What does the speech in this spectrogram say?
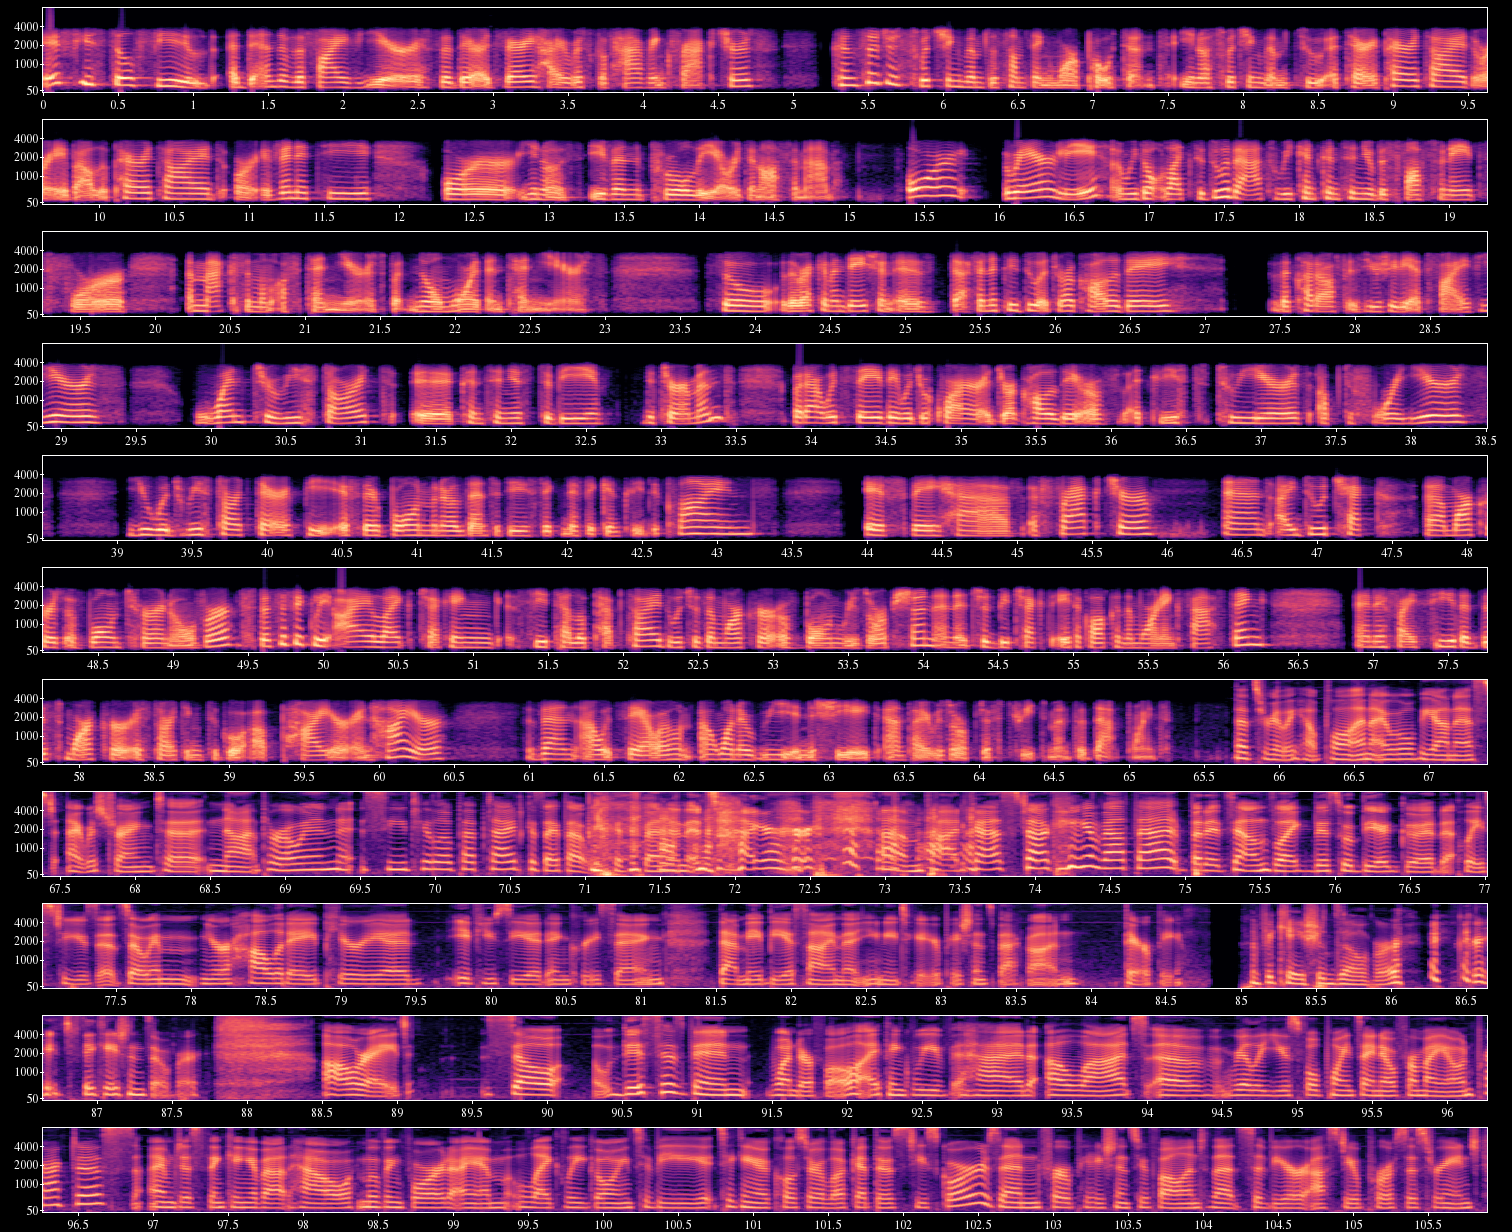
If you still feel at the end of the five years that they're at very high risk of having fractures, consider switching them to something more potent, you know, switching them to a teriparatide or abaloparatide or Evenity or, you know, even Prolia or denosumab. Or rarely, and we don't like to do that, we can continue bisphosphonates for a maximum of 10 years, but no more than 10 years. So the recommendation is definitely do a drug holiday. The cutoff is usually at five years. When to restart uh, continues to be determined, but I would say they would require a drug holiday of at least two years up to four years. You would restart therapy if their bone mineral density significantly declines, if they have a fracture, and I do check uh, markers of bone turnover. Specifically, I like checking C-telopeptide, which is a marker of bone resorption, and it should be checked 8 o'clock in the morning fasting. And if I see that this marker is starting to go up higher and higher, then I would say I want, I want to reinitiate anti-resorptive treatment at that point. That's really helpful. And I will be honest, I was trying to not throw in C telopeptide because I thought we could spend an entire um, podcast talking about that. But it sounds like this would be a good place to use it. So, in your holiday period, if you see it increasing, that may be a sign that you need to get your patients back on therapy. Vacation's over. Great. Vacation's over. All right. So, this has been wonderful. I think we've had a lot of really useful points I know from my own practice. I'm just thinking about how moving forward, I am likely going to be taking a closer look at those T scores. And for patients who fall into that severe osteoporosis range,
